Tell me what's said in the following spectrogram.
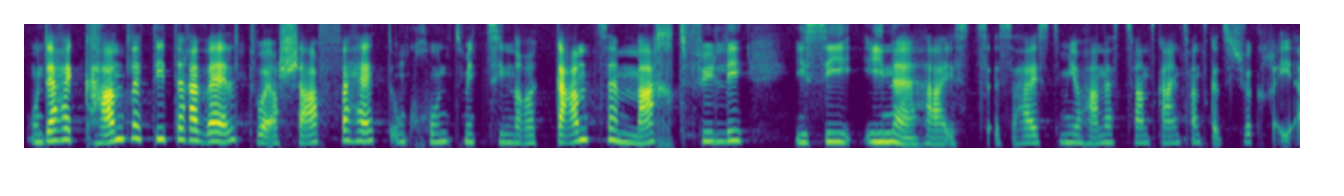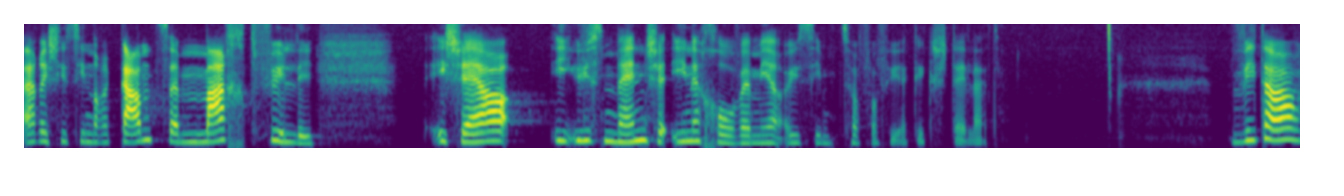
Und er hat gehandelt in dieser Welt, die er erschaffen hat und kommt mit seiner ganzen Machtfülle in sie hinein, heißt es. Es heißt im Johannes 2021, es ist wirklich, er ist in seiner ganzen Machtfülle, ist er in uns Menschen hineingekommen, wenn wir uns ihm zur Verfügung stellen. Wieder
